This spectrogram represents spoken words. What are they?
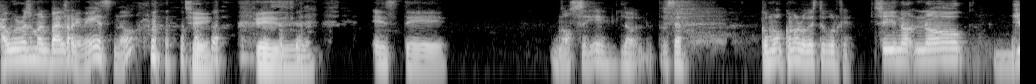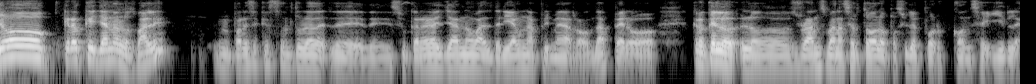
Howie Roseman va al revés, ¿no? Sí, sí, sí. este. No sé. o sea, ¿cómo, ¿cómo, lo ves tú, Jorge? Sí, no, no. Yo creo que ya no los vale me parece que a esta altura de, su carrera ya no valdría una primera ronda, pero creo que los Rams van a hacer todo lo posible por conseguirla.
